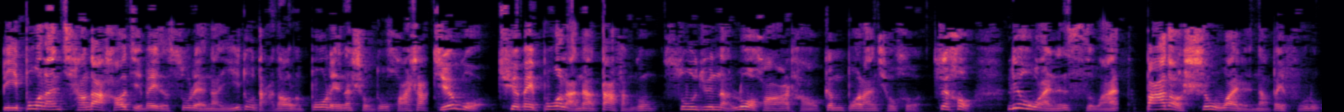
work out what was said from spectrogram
比波兰强大好几倍的苏联呢，一度打到了波兰的首都华沙，结果却被波兰呢大反攻，苏军呢落荒而逃，跟波兰求和，最后六万人死亡，八到十五万人呢被俘虏。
